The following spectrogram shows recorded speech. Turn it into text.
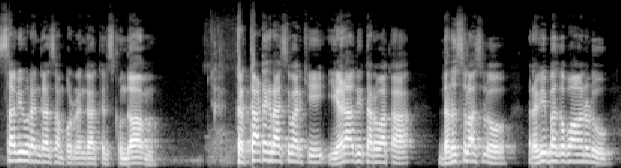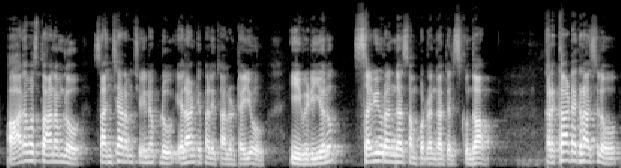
సవివరంగా సంపూర్ణంగా తెలుసుకుందాం. కర్కాటక రాశి వారికి ఏడాది తర్వాత ధనుసు రాశిలో రవి భగవానుడు ఆరవ స్థానంలో సంచారం చేయనప్పుడు ఎలాంటి ఫలితాలు ఉంటాయో ఈ వీడియోలో సవివరంగా సంపూర్ణంగా తెలుసుకుందాం. కర్కాటక రాశిలో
